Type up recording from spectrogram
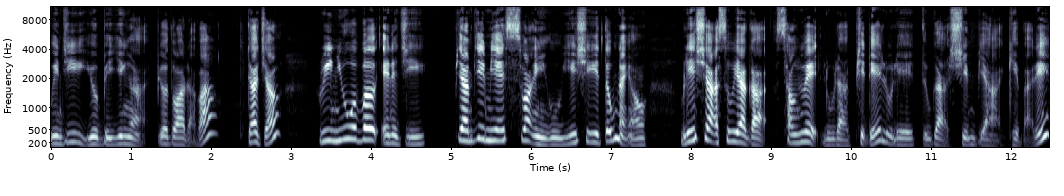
ဝန်ကြီးယိုဘေယင်းကပြောသွားတာပါဒါကြောင့် renewable energy ပြန်ပြည့်မြဲစွမ်းအင်ကိုရေရှည်သုံးနိုင်အောင်မလေးရှားအစိုးရကဆောင်ရွက်လိုတာဖြစ်တယ်လို့လည်းသူကရှင်းပြခဲ့ပါတယ်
